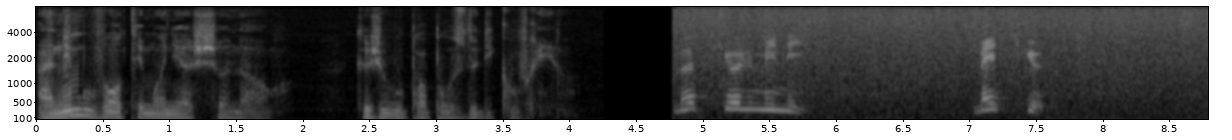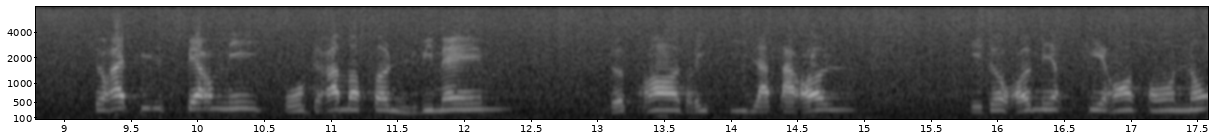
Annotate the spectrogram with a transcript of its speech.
Un émouvant témoignage sonore que je vous propose de découvrir. Monsieur le ministre, messieurs, sera-t-il permis au gramophone lui-même de prendre ici la parole et de remercier en son nom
